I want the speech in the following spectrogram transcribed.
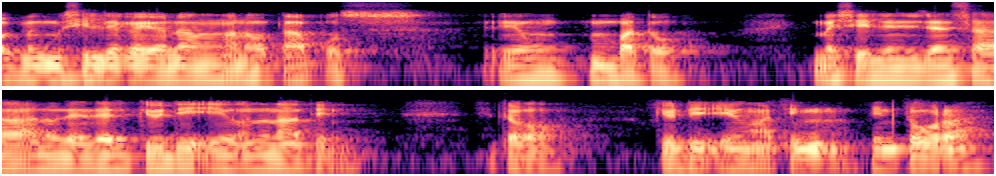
pag nagmasilya kayo ng ano tapos yung pambato may silya nyo dyan sa ano din dahil QDE yung ano natin ito QDE yung ating pintura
